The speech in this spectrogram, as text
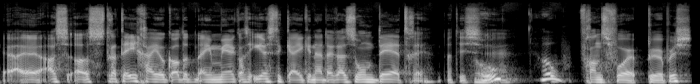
eh, als, als stratege ga je ook altijd bij een merk als eerste kijken naar de raison d'être. Dat is Oh. eh, Oh. Frans voor purpose.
